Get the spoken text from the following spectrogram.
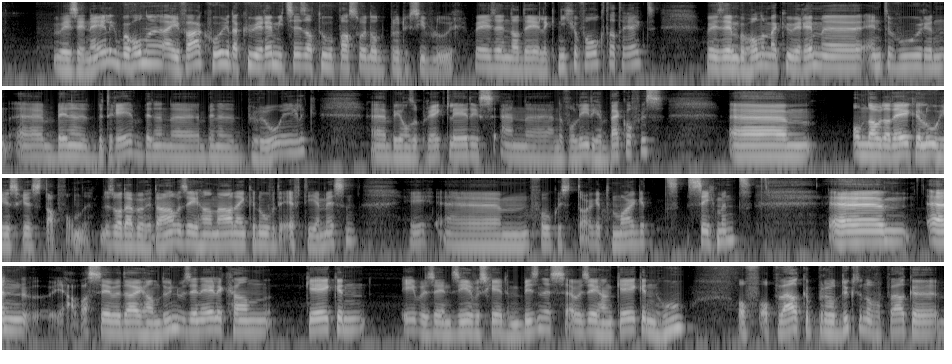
Wij zijn eigenlijk begonnen, en je vaak hoor dat QRM iets is dat toegepast wordt op de productievloer. Wij zijn dat eigenlijk niet gevolgd, dat direct. Wij zijn begonnen met QRM uh, in te voeren uh, binnen het bedrijf, binnen, uh, binnen het bureau eigenlijk. bij onze projectleiders en, en de volledige back-office. Um, omdat we dat eigenlijk een logischere stap vonden. Dus wat hebben we gedaan? We zijn gaan nadenken over de FTMS'en. Um, Focus Target Market Segment. Um, en ja, wat zijn we daar gaan doen? We zijn eigenlijk gaan kijken we zijn zeer verscheiden business en we zijn gaan kijken hoe of op welke producten of op welke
